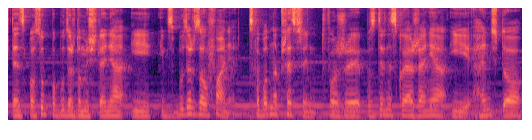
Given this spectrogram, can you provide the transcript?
W ten sposób pobudzasz do myślenia i, i wzbudzasz zaufanie. Swobodna przestrzeń tworzy pozytywne skojarzenia i chęć do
